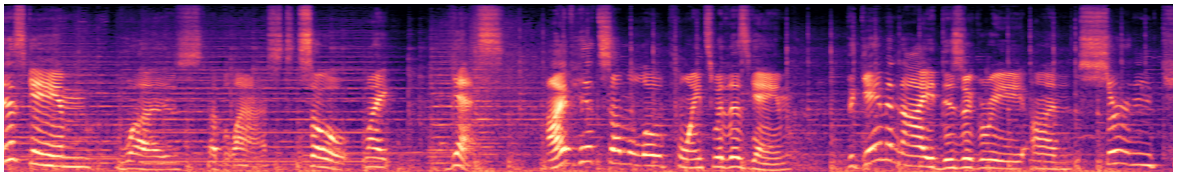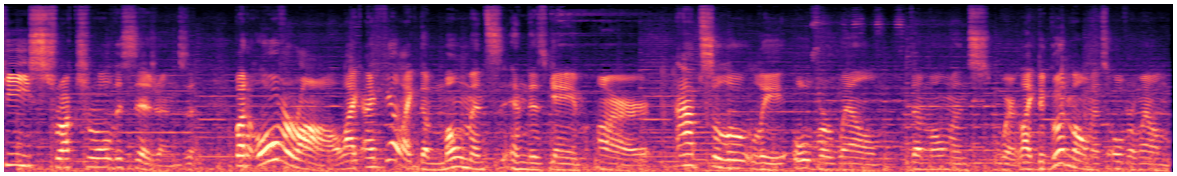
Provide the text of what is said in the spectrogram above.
this game was a blast. So, like, yes, I've hit some low points with this game. The game and I disagree on certain key structural decisions, but overall, like, I feel like the moments in this game are absolutely overwhelm the moments where, like, the good moments overwhelm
